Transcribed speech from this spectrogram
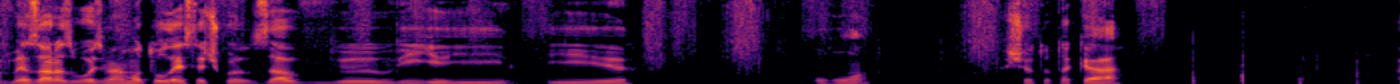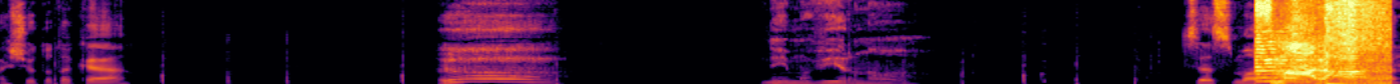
Ми зараз візьмемо ту листячку, завіє її і. Ого. Що тут таке? А що тут таке? Неймовірно. Це смарагд. Смарагд!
